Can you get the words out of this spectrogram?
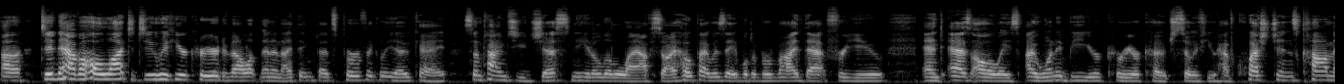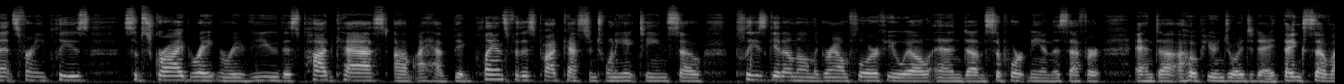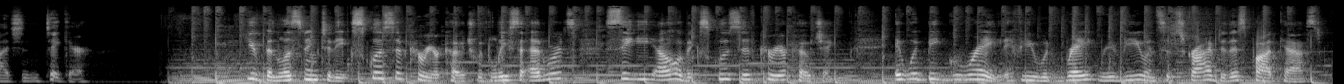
Uh, didn't have a whole lot to do with your career development, and I think that's perfectly okay. Sometimes you just need a little laugh. So I hope I was able to provide that for you. And as always, I want to be your career coach. So if you have questions, comments for me, please subscribe, rate, and review this podcast. Um, I have big plans for this podcast in 2018, so please get in on the ground floor, if you will, and um, support me in this effort. And uh, I hope you enjoyed today. Thanks so much, and take care. You've been listening to the Exclusive Career Coach with Lesa Edwards, CEO of Exclusive Career Coaching. It would be great if you would rate, review, and subscribe to this podcast.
